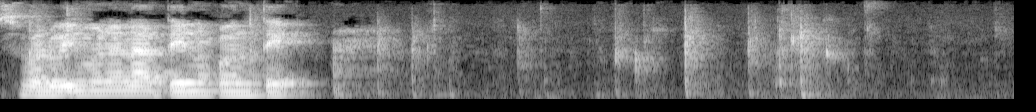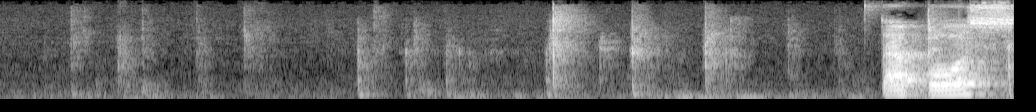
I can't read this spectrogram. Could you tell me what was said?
So, haluin muna natin ng konti. Tapos,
